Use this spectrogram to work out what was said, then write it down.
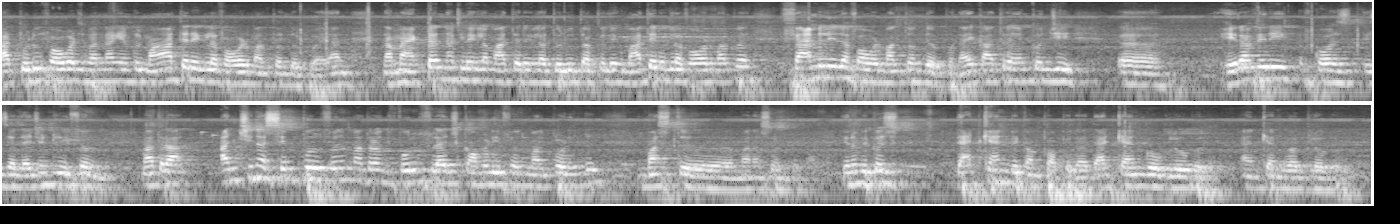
ಆ ತುಳು ಫಾರ್ವರ್ಡ್ಸ್ ಬಂದಾಗ ಎಂಕುಲ್ ಮಾತೆರೆಗ್ಲ ಫಾರ್ವರ್ಡ್ ಮಲ್ತೊಂದು ಯಾನ್ ನಮ್ಮ ಆ್ಯಕ್ಟರ್ ನಕ್ಲೆಗ್ಲ ಮಾತೆರೆಗ್ಲ ತುಳು ತಕ್ಕಲಿಗೆ ಮಾತೆರೆಗ್ಲ ಫಾರ್ವರ್ಡ್ ಮಲ್ಪ ಫ್ಯಾಮಿಲಿಲ ಫಾರ್ವರ್ಡ್ ಮಲ್ತೊಂದು ಉಪ್ಪುಂಡು ಐಕ್ ಆತ್ರ ಎಂಕೊಂಜಿ Hera Pheri course is a legendary film ಮಾತ್ರ ಅಂಚಿನ ಸಿಂಪಲ್ ಫಿಲ್ಮ್ ಮಾತ್ರ ಒಂದು ಫುಲ್ ಫ್ಲೆಜ್ ಕಾಮಿಡಿ ಫಿಲ್ಮ್ ಮಲ್ಪೊಳಿದ್ದು ಮಸ್ತ್ ಮನಸ್ಸುಂಟು you know because that can become popular that can go global and can work global.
